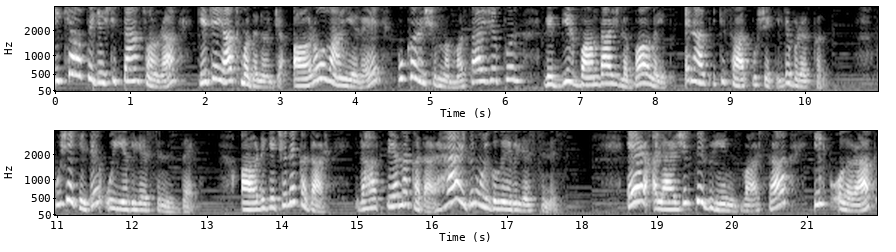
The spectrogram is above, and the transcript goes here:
2 hafta geçtikten sonra gece yatmadan önce ağrı olan yere bu karışımla masaj yapın ve bir bandajla bağlayıp en az 2 saat bu şekilde bırakın. Bu şekilde uyuyabilirsiniz de. Ağrı geçene kadar, rahatlayana kadar her gün uygulayabilirsiniz. Eğer alerjik bir bünyeniz varsa ilk olarak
